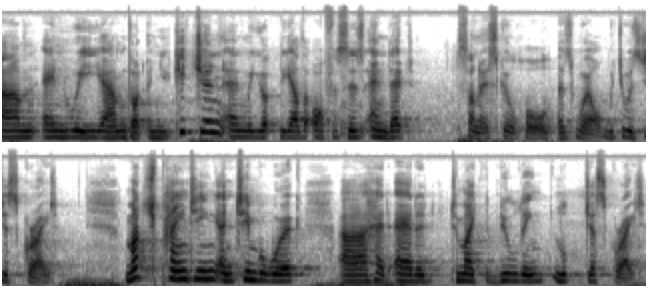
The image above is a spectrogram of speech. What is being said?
Um, and we um, got a new kitchen and we got the other offices and that Sunday school hall as well, which was just great. Much painting and timber work uh, had added to make the building look just great.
